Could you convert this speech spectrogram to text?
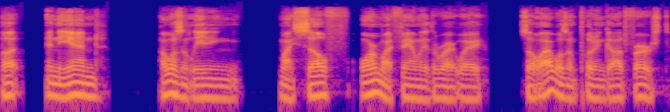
But in the end, I wasn't leading myself or my family the right way. So I wasn't putting God first.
